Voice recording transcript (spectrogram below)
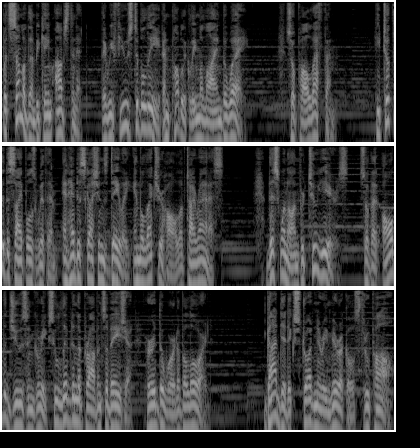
But some of them became obstinate. They refused to believe and publicly maligned the way. So Paul left them. He took the disciples with him and had discussions daily in the lecture hall of Tyrannus. This went on for two years, so that all the Jews and Greeks who lived in the province of Asia heard the word of the Lord. God did extraordinary miracles through Paul,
